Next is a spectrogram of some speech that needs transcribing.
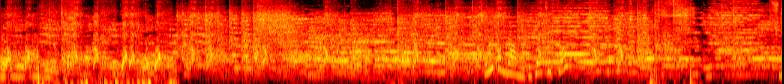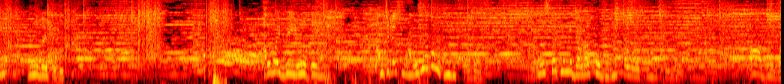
Я тобі допоможу якось. Коли там ранку? 5 часов? 6. Ну дай піду. Давай бей його, бей. Інтересно, можна вам гірів продати? Ми, кстати, недалеко доїхали от на сюди. А, блін.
